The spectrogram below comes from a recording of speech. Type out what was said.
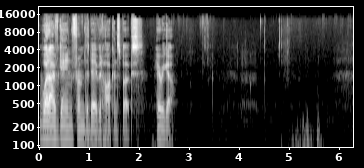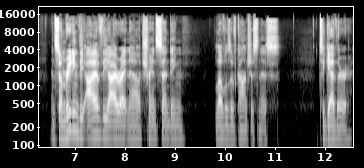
what I've gained from the David Hawkins books. Here we go. And so I'm reading The Eye of the I right now, transcending levels of consciousness together.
